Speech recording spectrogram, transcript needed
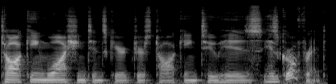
talking, Washington's characters talking to his his girlfriend.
